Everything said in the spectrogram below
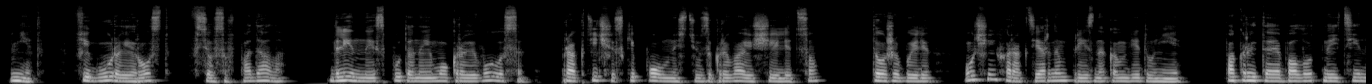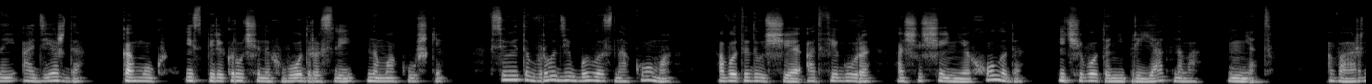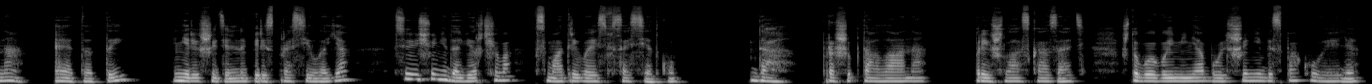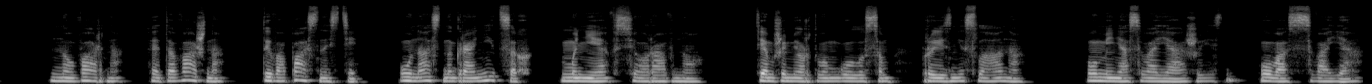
Нет, фигура и рост — все совпадало. Длинные спутанные мокрые волосы, практически полностью закрывающие лицо, тоже были очень характерным признаком ведуньи. Покрытая болотной тиной одежда, комок из перекрученных водорослей на макушке. Все это вроде было знакомо, а вот идущее от фигуры ощущение холода и чего-то неприятного нет. «Варна, это ты?» — нерешительно переспросила я, все еще недоверчиво всматриваясь в соседку. «Да», — прошептала она, — «пришла сказать, чтобы вы меня больше не беспокоили. Но, Варна, это важно, ты в опасности, у нас на границах, мне все равно», — тем же мертвым голосом произнесла она. «У меня своя жизнь, у вас своя.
